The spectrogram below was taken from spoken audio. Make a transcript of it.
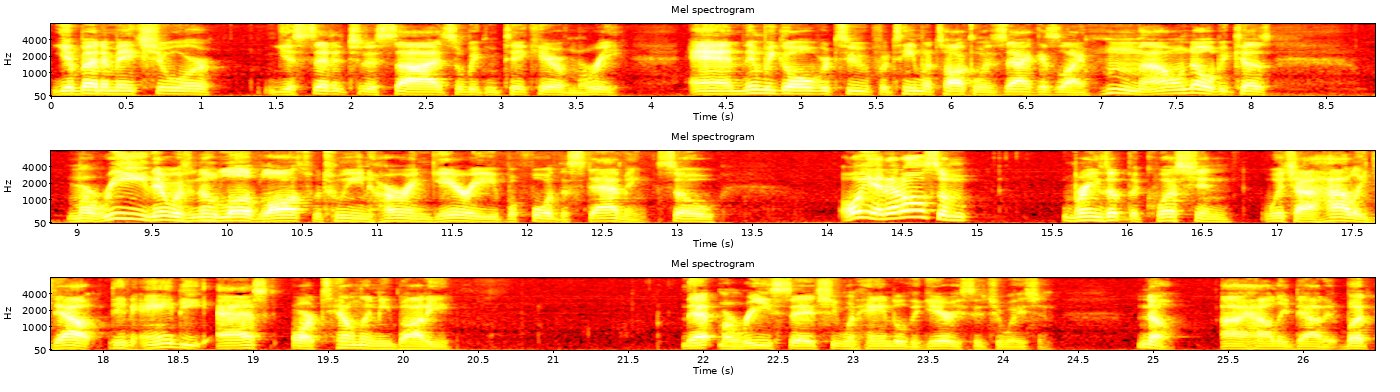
you better make sure you set it to the side so we can take care of Marie. And then we go over to Fatima talking with Zac. Is like, hmm, I don't know because Marie, there was no love lost between her and Gary before the stabbing. So, oh yeah, that also brings up the question, which I highly doubt: Did Andi ask or tell anybody that Marie said she would handle the Gary situation. No, I highly doubt it. But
